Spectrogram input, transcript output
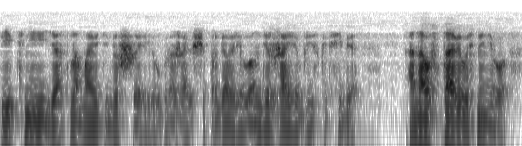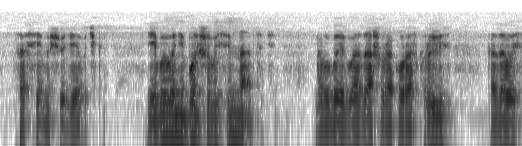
пикни, я сломаю тебе шею», — угрожающе проговорил он, держа ее близко к себе. Она уставилась на него, совсем еще девочка. Ей было не больше восемнадцати. Голубые глаза широко раскрылись, казалось,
